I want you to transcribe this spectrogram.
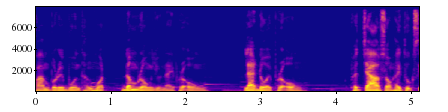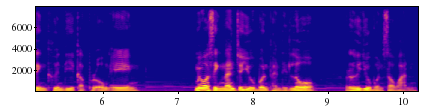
ความบริบูรณ์ทั้งหมดดำรงอยู่ในพระองค์ และโดยพระองค์ พระเจ้าทรงให้ทุกสิ่งคืนดีกับพระองค์เอง ไม่ว่าสิ่งนั้นจะอยู่บนแผ่นดินโลกหรืออยู่บนสวรรค์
